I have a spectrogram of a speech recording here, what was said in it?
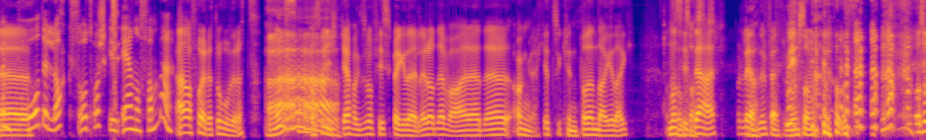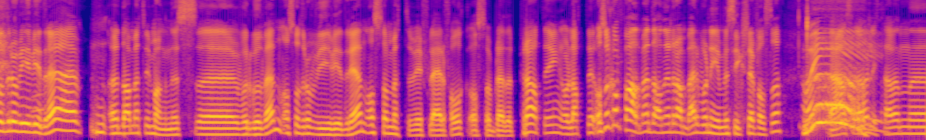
Men Eh, både laks og torsk er én og samme? ja, det var forrett og hovedrett. Og så ah. gikk jeg faktisk på fisk begge deler, og det, var, det angrer jeg ikke et sekund på den dag i dag. Og nå sitter jeg her og leder Petermorgen sommer. og så dro vi videre. Da møtte vi Magnus, eh, vår gode venn, og så dro vi videre igjen. Og så møtte vi flere folk, og så ble det prating og latter. Og så kom faen meg Daniel Ramberg, vår nye musikksjef også. Ja, så det, var litt av en, eh,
